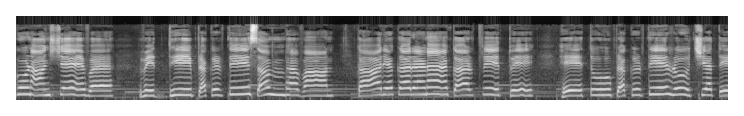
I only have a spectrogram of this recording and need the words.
गुणांश्चैव विद्धि प्रकृतिसम्भवान् कार्यकरणकर्तृत्वे हेतुः प्रकृतिरुच्यते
